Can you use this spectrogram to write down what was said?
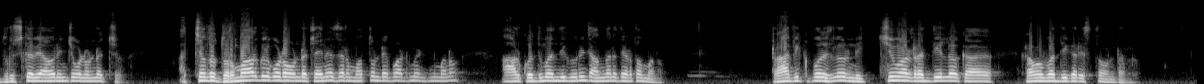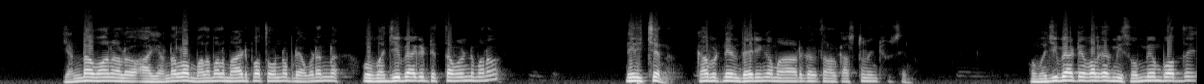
దృష్టిగా వ్యవహరించి కూడా ఉండొచ్చు. అత్యంత దుర్మార్గులు కూడా ఉండొచ్చు. అయినా సరే మొత్తం డిపార్ట్మెంట్ని మనం వాళ్ళ కొద్ది మంది గురించి అందరిని తిడతాం మనం. ట్రాఫిక్ పోలీసులు నిత్యం వాళ్ళ రద్దీల్లో క- క్రమబద్ధీకరిస్తూ ఉంటారు. ఎండవానాలు ఆ ఎండలో మలమల మాడిపోతూ ఉన్నప్పుడు ఎవడన్నా ఓ మజ్జి బ్యాగెట్ ఇస్తామండి మనం? నేను ఇచ్చాను. కాబట్టి నేను ధైర్యంగా మాట్లాడగలుగుతాను. వాళ్ళ కష్టం నేను చూశాను. ఓ మజ్జి ప్యాకెట్ ఇవ్వాలి కదా మీ సొమ్మేం పోద్ది.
